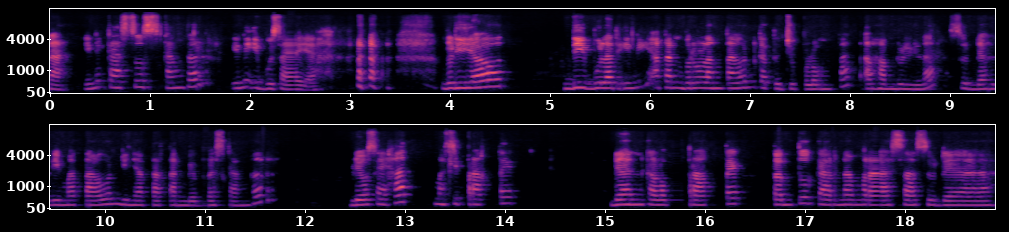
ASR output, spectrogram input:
Nah, ini kasus kanker, ini ibu saya. Beliau di bulan ini akan berulang tahun ke-74. Alhamdulillah, sudah lima tahun dinyatakan bebas kanker. Beliau sehat, masih praktek, dan kalau praktek tentu karena merasa sudah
